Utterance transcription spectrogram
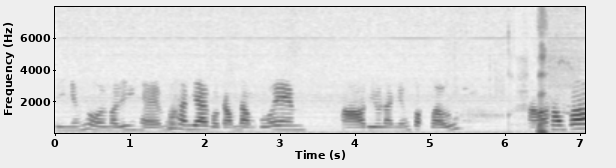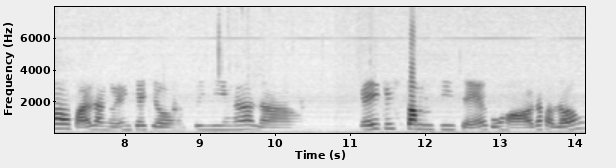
Thì những người mà liên hệ muốn tham gia vào cộng đồng của em họ đều là những Phật tử. Họ Vâng. không có phải là người ăn chay trường. Tuy nhiên á là cái cái tâm chia sẻ của họ rất là lớn.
